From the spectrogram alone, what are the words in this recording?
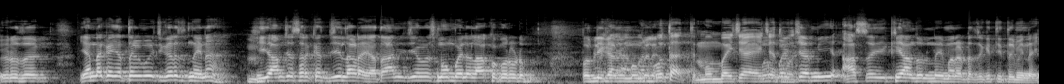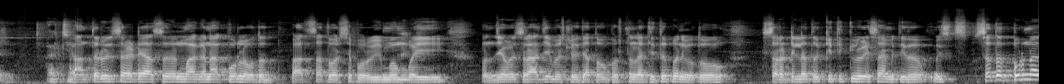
विरोधक यांना काही या तळमळीची गरज नाही ना? ही आमच्यासारखं जे लढाई आहे आता आम्ही ज्यावेळेस मुंबईला लाखो करोड पब्लिक आम्ही आपण मुंबईला होतात. मुंबईच्या ह्याच्यात मुंबईच्या मी असं एकही आंदोलन नाही मराठाचं की तिथं मी नाही. अच्छा. आंतरवीर सराटे असं मागं नागपूरला होतं पाच सात वर्षापूर्वी मुंबई ज्यावेळेस राजे बसले होते आता उपोषणाला तिथं पण होतो. सराटीला तर किती वेळेस आम्ही तिथं मी सतत पूर्ण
